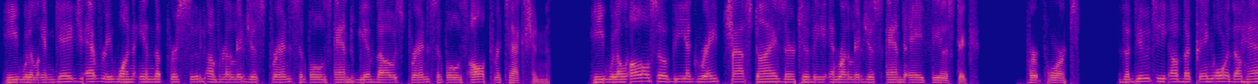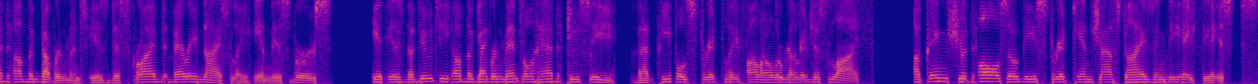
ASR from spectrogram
he will engage everyone in the pursuit of religious principles and give those principles all protection. He will also be a great chastiser to the irreligious and atheistic. Purport the duty of the king or the head of the government is described very nicely in this verse. It is the duty of the governmental head to see that people strictly follow a religious life. A king should also be strict in chastising the atheists.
